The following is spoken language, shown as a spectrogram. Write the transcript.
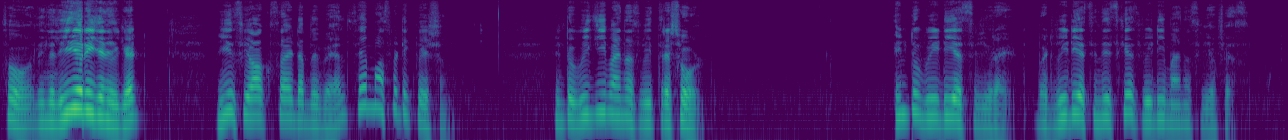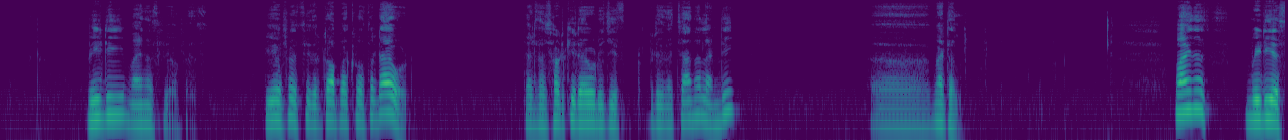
So, in the linear region you get mu C oxide of the well same MOSFET equation into VG minus V threshold into VDS you write, but VDS in this case VD minus VFS, VD minus VFS. VFS is the drop across the diode that is the short Schottky diode which is between the channel and the uh, metal minus VDS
